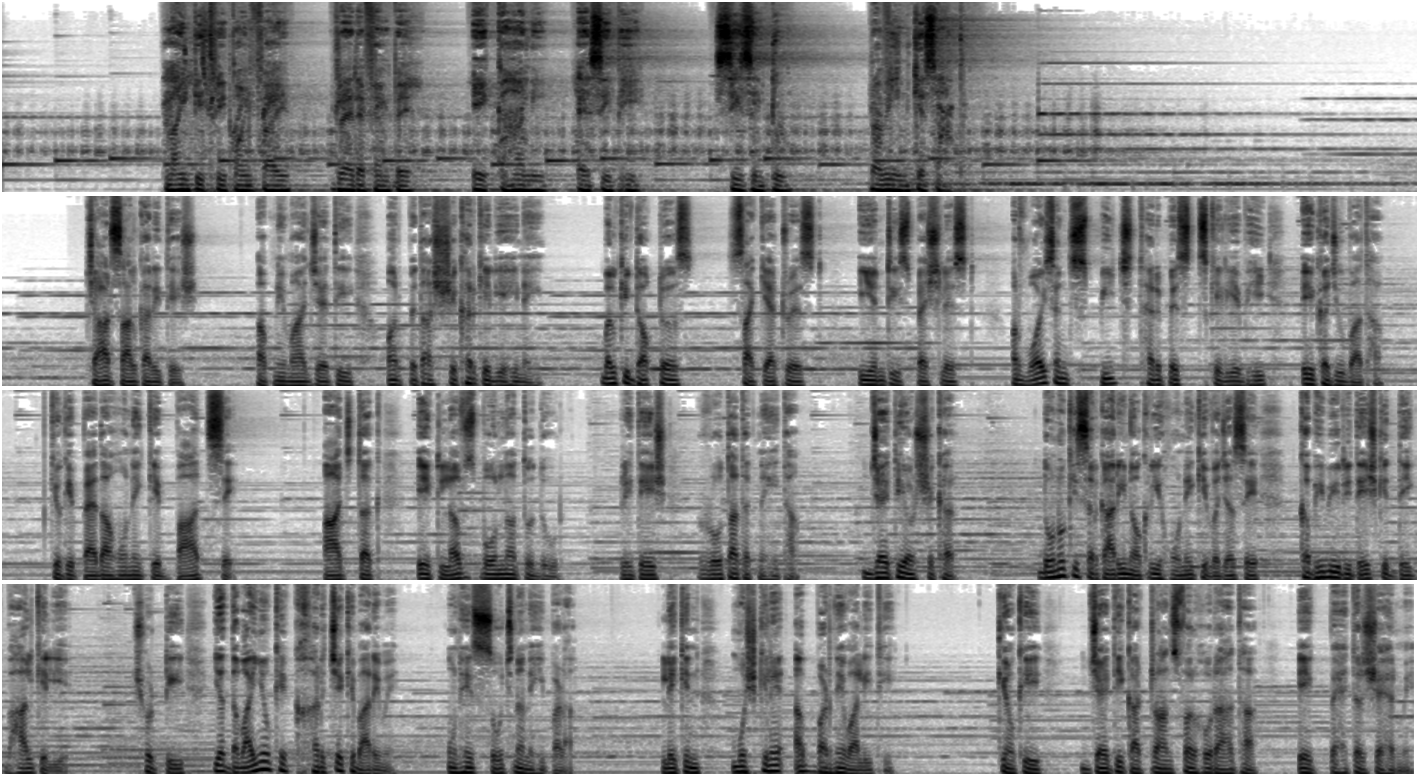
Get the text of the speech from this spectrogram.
93.5 red FM पे एक कहानी ऐसी भी सीज़न टू प्रवीण के साथ। चार साल का रितेश अपनी माँ जयती और पिता शिखर के लिए ही नहीं, बल्कि डॉक्टर्स साइकियाट्रिस्ट ईएनटी स्पेशलिस्ट और वॉइस एंड स्पीच थेरेपिस्ट के लिए भी एक अजूबा था। क्योंकि पैदा होने के बाद से आज तक एक लफ्ज बोलना तो दूर। रितेश रोता तक नहीं था। जयती और शिखर दोनों की सरकारी नौकरी होने की वजह से कभी भी रितेश की देखभाल के लिए छुट्टी या दवाइयों के खर्चे के बारे में उन्हें सोचना नहीं पड़ा। लेकिन मुश्किलें अब बढ़ने वाली थी, क्योंकि जयती का ट्रांसफ़र हो रहा था एक बेहतर शहर में।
